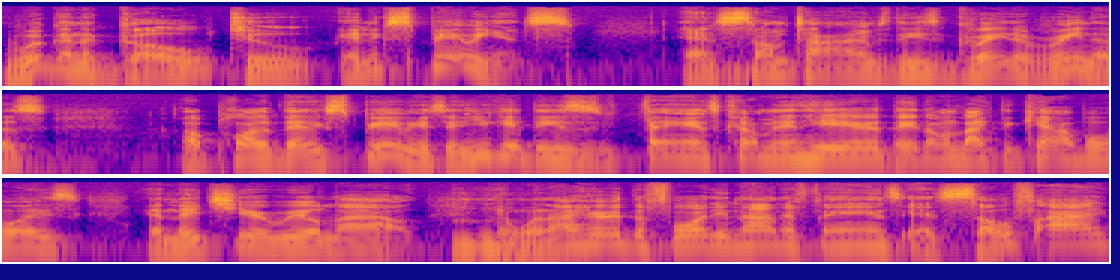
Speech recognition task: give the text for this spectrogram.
We're going to go to an experience. And sometimes these great arenas are part of that experience. And you get these fans coming in here, they don't like the Cowboys, and they cheer real loud. Mm-hmm. And when I heard the 49er fans at SoFi,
